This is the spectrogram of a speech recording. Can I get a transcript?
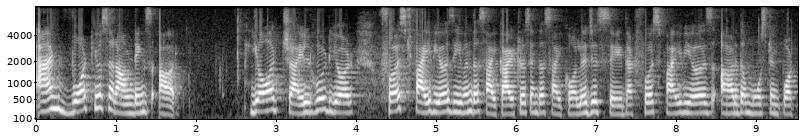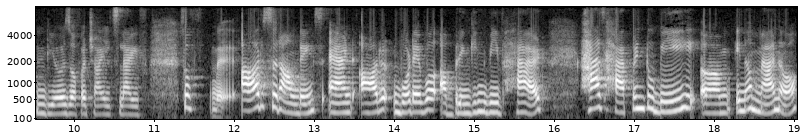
and what your surroundings are your childhood your first 5 years even the psychiatrists and the psychologists say that first 5 years are the most important years of a child's life. So our surroundings and our whatever upbringing we've had has happened to be um, in a manner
